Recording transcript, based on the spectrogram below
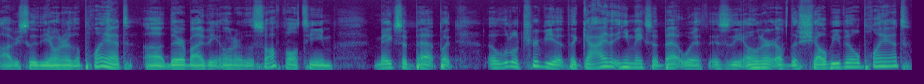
obviously the owner of the plant, uh, thereby the owner of the softball team, makes a bet. But a little trivia: the guy that he makes a bet with is the owner of the Shelbyville plant.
